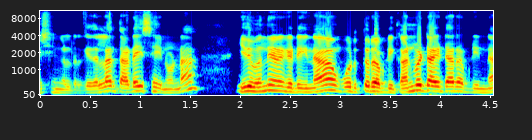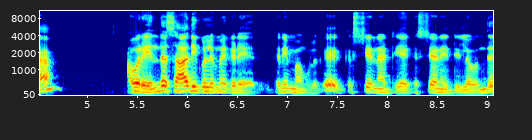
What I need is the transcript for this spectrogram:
விஷயங்கள் இருக்குது இதெல்லாம் தடை செய்யணும்னா இது வந்து என்ன கேட்டிங்கன்னா ஒருத்தர் அப்படி கன்வெர்ட் ஆகிட்டார் அப்படின்னா அவர் எந்த சாதிக்குள்ளேயுமே கிடையாது. தெரியுமா உங்களுக்கு? கிறிஸ்டியானிட்டியா கிறிஸ்டியானிட்டியில் வந்து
